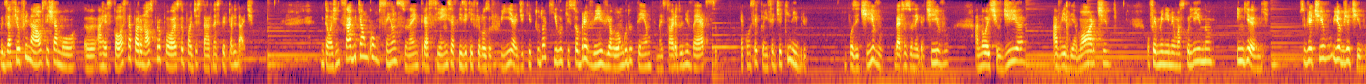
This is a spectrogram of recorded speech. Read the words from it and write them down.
O desafio final se chamou uh, A resposta para o nosso propósito pode estar na espiritualidade. Então, a gente sabe que há um consenso né, entre a ciência, física e filosofia de que tudo aquilo que sobrevive ao longo do tempo na história do universo é consequência de equilíbrio o positivo versus o negativo, a noite e o dia, a vida e a morte, o feminino e o masculino, yin yang, subjetivo e objetivo,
